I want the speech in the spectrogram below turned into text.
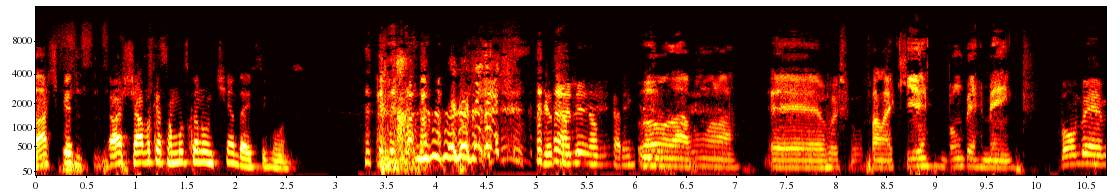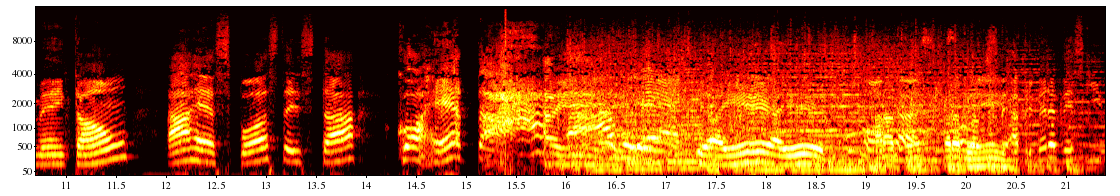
Eu, acho que, eu achava que essa música não tinha 10 segundos. Eu também não, cara. incrível. Vamos lá, vamos lá. É, eu vou, vou falar aqui, Bomberman. Bomberman, então. A resposta está correta! Aê, aê. Parabéns, parabéns. É a primeira vez que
